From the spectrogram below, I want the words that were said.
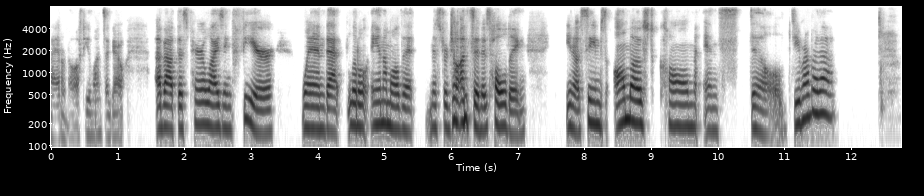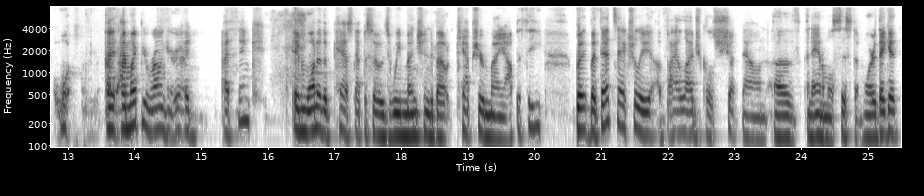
I don't know, a few months ago, about this paralyzing fear when that little animal that Mr. Johnson is holding you know, seems almost calm and still. Do you remember that? Well, I, I might be wrong here. I, I think in one of the past episodes we mentioned about capture myopathy, but but that's actually a biological shutdown of an animal system where they get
